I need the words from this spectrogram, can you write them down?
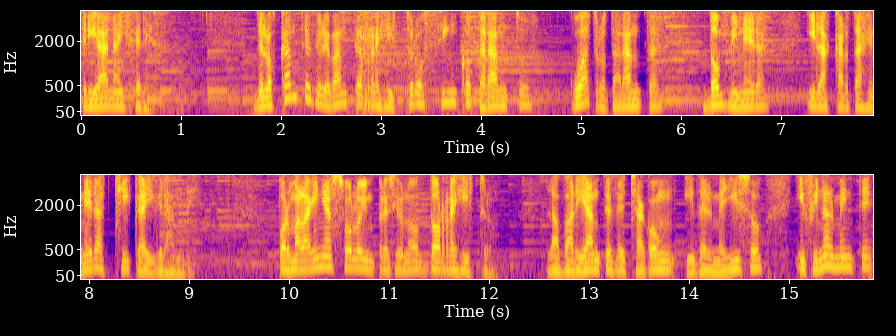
Triana y Jerez. De los cantes de Levante registró cinco tarantos, cuatro tarantas, dos mineras y las cartageneras chica y grande. Por malagueña solo impresionó dos registros, las variantes de Chacón y del Mellizo, y finalmente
